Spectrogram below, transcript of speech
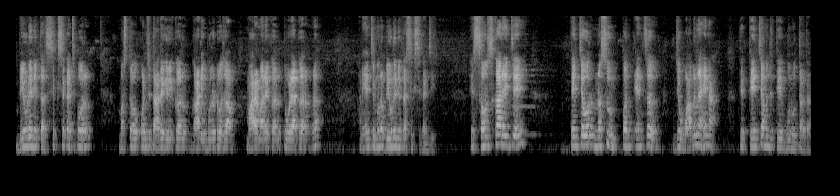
बेवडे निघतात. शिक्षकाची पोरं. मस्त कोणची दादागिरी कर गाडी बुलेट वजा मारामाऱ्या कर टोळ्या कर आणि यांची मुलं बेवडे निघतात शिक्षकांची. हे संस्कार यांचे त्यांच्यावर नसून पण यांचं जे वागणं आहे ना ते त्यांच्यामध्ये ते गुण उतरतात.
